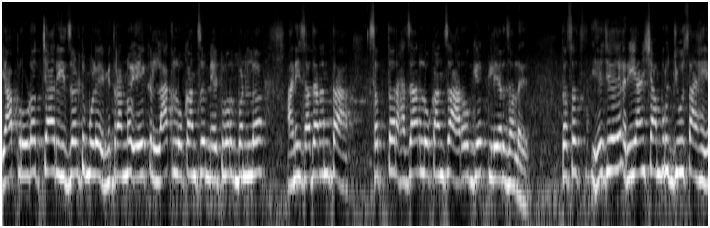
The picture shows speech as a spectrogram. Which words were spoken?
या प्रोडक्टच्या रिझल्टमुळे मित्रांनो एक लाख लोकांचं नेटवर्क बनलं आणि साधारणतः सत्तर हजार लोकांचं आरोग्य क्लिअर झालं आहे तसंच हे जे रियांश अमृत ज्यूस आहे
